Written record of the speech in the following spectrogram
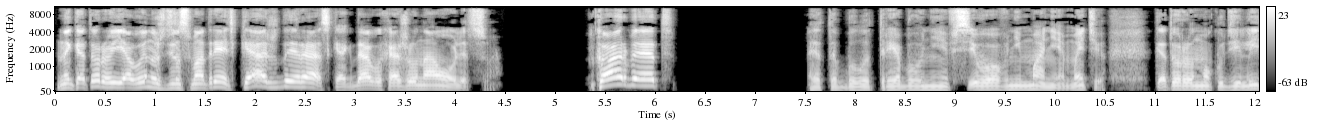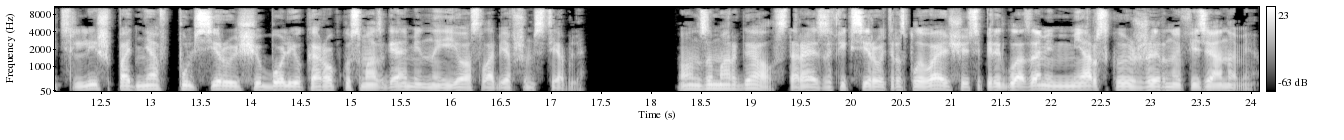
на которую я вынужден смотреть каждый раз, когда выхожу на улицу. «Корбет!» Это было требование всего внимания Мэтью, которое он мог уделить, лишь подняв пульсирующую болью коробку с мозгами на ее ослабевшем стебле. Он заморгал, стараясь зафиксировать расплывающуюся перед глазами мерзкую жирную физиономию.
